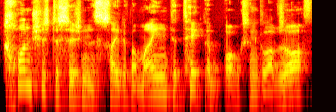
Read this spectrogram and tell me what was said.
conscious conscious decision inside of my mind to take the boxing gloves off,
